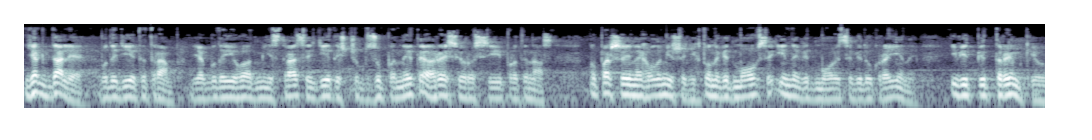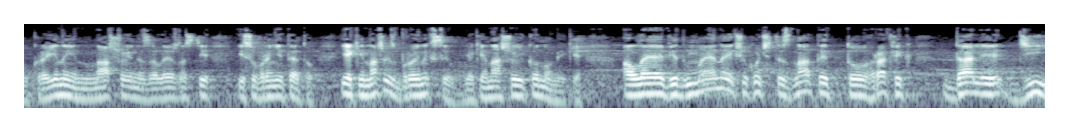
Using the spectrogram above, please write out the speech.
Як далі буде діяти Трамп? Як буде його адміністрація діяти, щоб зупинити агресію Росії проти нас? Ну, перше і найголовніше, ніхто не відмовився і не відмовиться від України і від підтримки України і нашої незалежності і суверенітету, як і наших збройних сил, як і нашої економіки. Але від мене, якщо хочете знати, то графік далі дій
